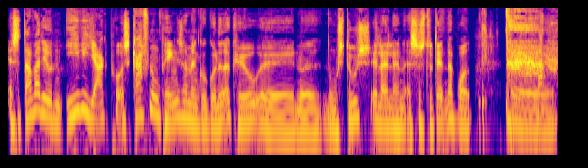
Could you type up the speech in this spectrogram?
Altså, der var det jo den evige jagt på at skaffe nogle penge, så man kunne gå ned og købe øh, noget, nogle stus eller et eller andet, altså studenterbrød. øh,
